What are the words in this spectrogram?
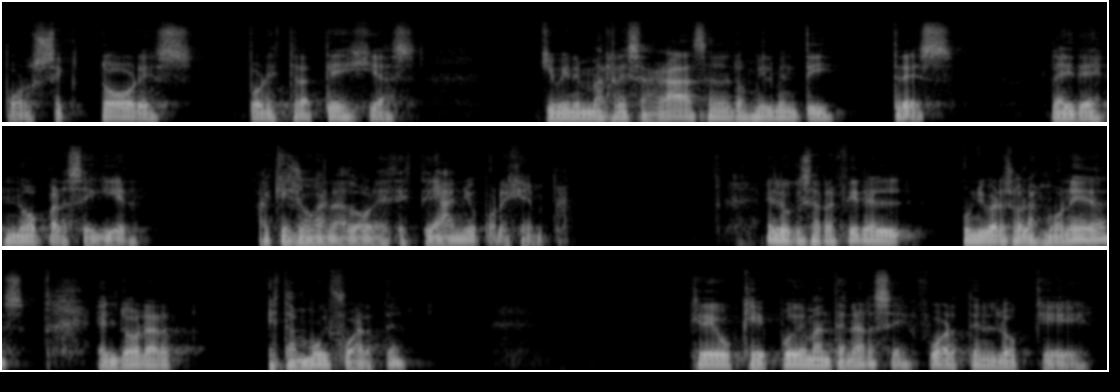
por sectores, por estrategias que vienen más rezagadas en el 2023. La idea es no perseguir aquellos ganadores de este año, por ejemplo. En lo que se refiere al universo de las monedas, el dólar está muy fuerte. Creo que puede mantenerse fuerte en lo que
